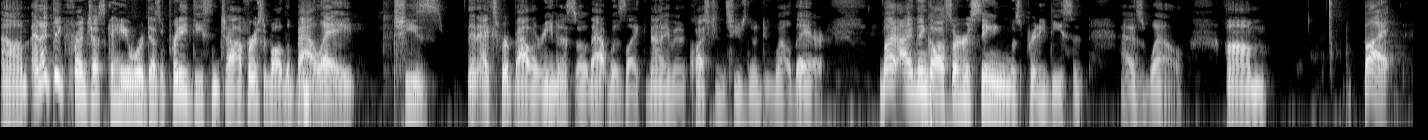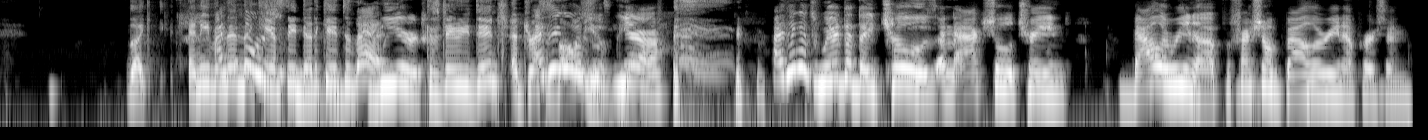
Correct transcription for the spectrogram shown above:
Um, and I think Francesca Hayward does a pretty decent job. First of all, the ballet, she's an expert ballerina, so that was like not even a question. She was going to do well there. But I think also her singing was pretty decent as well. Um, but like, and even I then, they can't stay dedicated to that Weird. because Judi Dench I addresses the was- audience. yeah. I think it's weird that they chose an actual trained ballerina, professional ballerina person.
